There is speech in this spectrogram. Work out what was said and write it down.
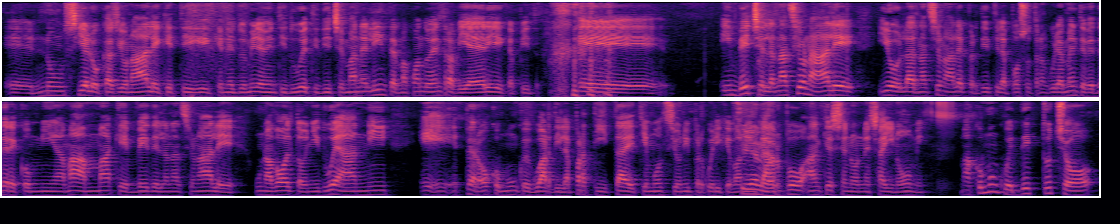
eh, non sia l'occasionale che, ti, che, nel 2022 ti dice ma nell'Inter, ma quando entra Vieri, hai capito? E Invece la nazionale, io la nazionale per dirti la posso tranquillamente vedere con mia mamma che vede la nazionale una volta ogni due anni e però comunque guardi la partita e ti emozioni per quelli che vanno sì, in campo anche se non ne sai i nomi. Ma comunque detto ciò,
